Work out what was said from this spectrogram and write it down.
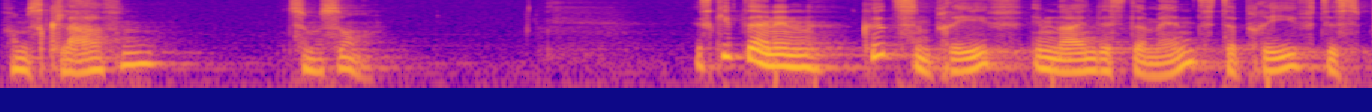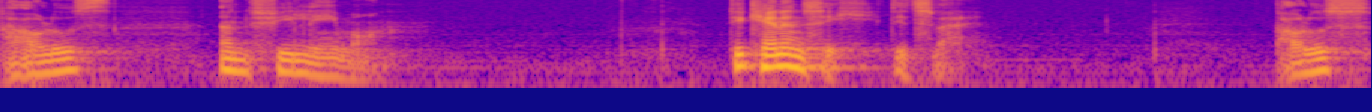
Vom Sklaven zum Sohn. Es gibt einen kurzen Brief im Neuen Testament, der Brief des Paulus an Philemon. Die kennen sich, die zwei. Paulus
